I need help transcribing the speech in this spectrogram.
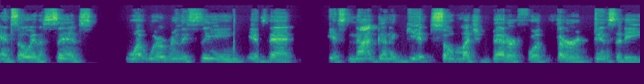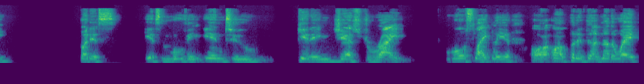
And so, in a sense, what we're really seeing is that it's not going to get so much better for third density, but it's it's moving into getting just right. Most likely, or or put it another way,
